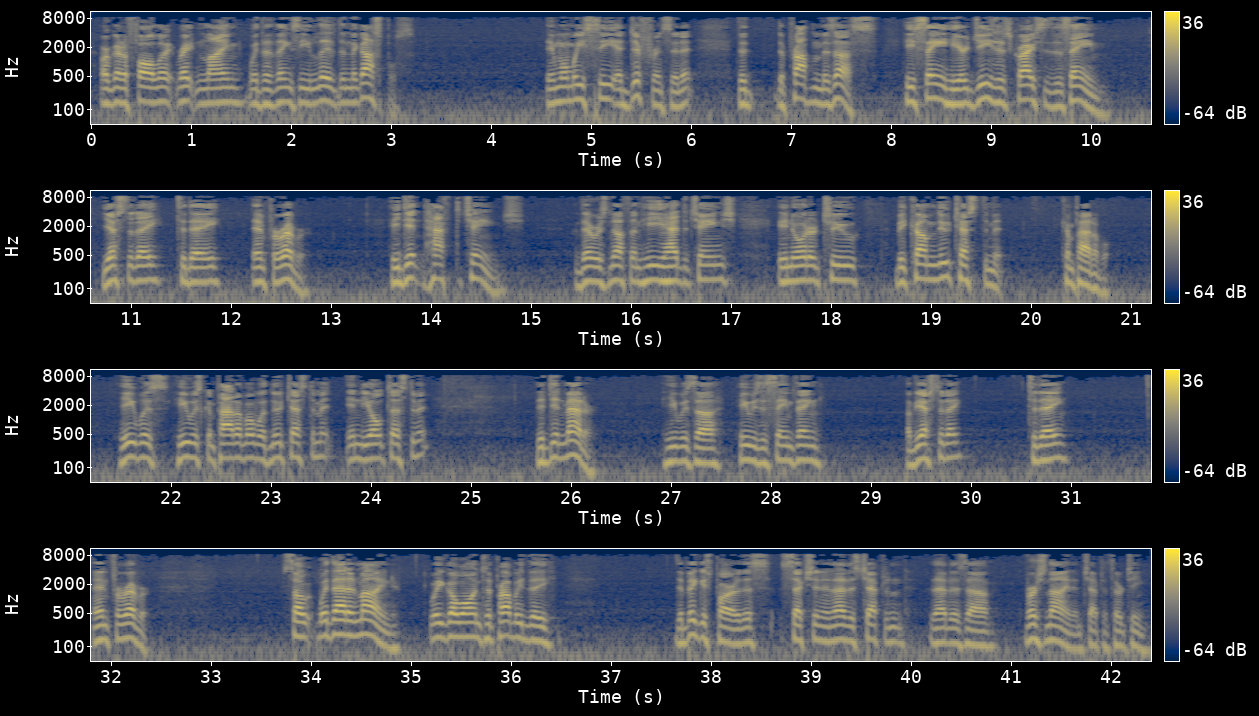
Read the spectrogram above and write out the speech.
are going to fall right in line with the things he lived in the gospels. And when we see a difference in it, the, the problem is us. He's saying here, Jesus Christ is the same yesterday, today, and forever. He didn't have to change. There was nothing he had to change in order to become New Testament compatible. He was, he was compatible with New Testament in the Old Testament. It didn't matter. He was, uh, he was the same thing of yesterday, today, and forever. So with that in mind, we go on to probably the, the biggest part of this section, and that is chapter, that is, uh, verse 9 in chapter 13.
